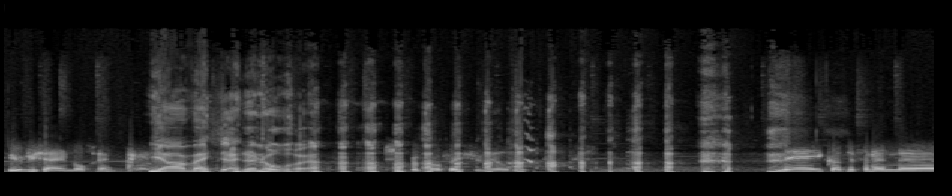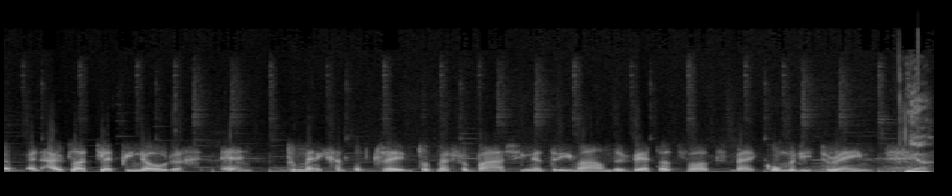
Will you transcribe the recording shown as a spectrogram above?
Jullie zijn er nog, hè? Ja, wij zijn er nog. Super professioneel. Nee, ik had even een, eh, een uitlaatklepje nodig. En toen ben ik gaan optreden. Tot mijn verbazing, na drie maanden werd dat wat. Bij Comedy Train. Ja.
